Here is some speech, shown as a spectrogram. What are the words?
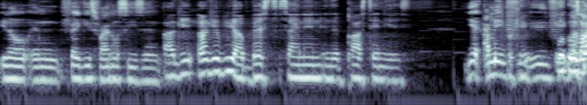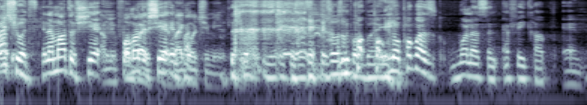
you know, in Fergie's final season. Argu- arguably our best signing in the past 10 years. Yeah, I mean, f- Okay. for It was quite short. In amount of share, I mean, for amount of share scared, but I impact. get what you mean. There's, there's also I mean, Po- Pogba. Po- no, Pogba's won us an FA Cup and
